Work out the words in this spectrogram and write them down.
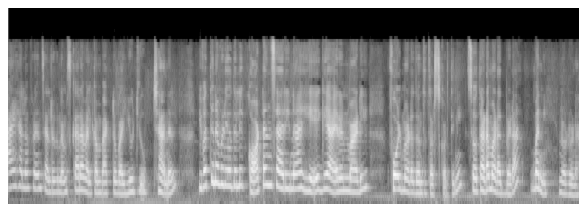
Hi hello friends ಎಲ್ರಿಗೂ ನಮಸ್ಕಾರ. Welcome back to my YouTube channel ಇವತ್ತಿನ ವಿಡಿಯೋದಲ್ಲಿ ಕಾಟನ್ ಸ್ಯಾರಿನ ಹೇಗೆ ಐರನ್ ಮಾಡಿ ಫೋಲ್ಡ್ ಮಾಡೋದು ಅಂತ ತೋರಿಸ್ಕೊಡ್ತೀನಿ. ಸೊ ತಡ ಮಾಡೋದು ಬೇಡ. ಬನ್ನಿ, ನೋಡೋಣ.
